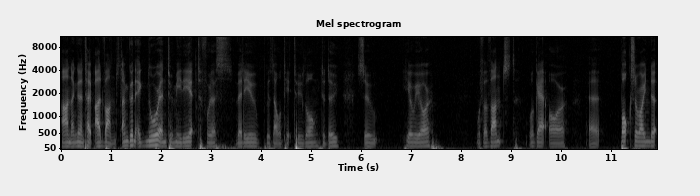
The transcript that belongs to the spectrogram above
And I'm going to type advanced. I'm going to ignore intermediate for this video because that will take too long to do. So here we are. With advanced we'll get our uh, box around it.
